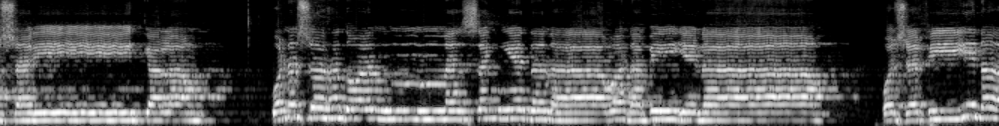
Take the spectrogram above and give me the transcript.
شريك له. ونشهد أن سيدنا ونبينا وشفينا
